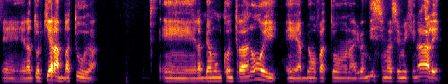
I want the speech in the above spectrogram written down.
Eh, la Turchia l'ha battuta, e l'abbiamo incontrata noi e abbiamo fatto una grandissima semifinale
